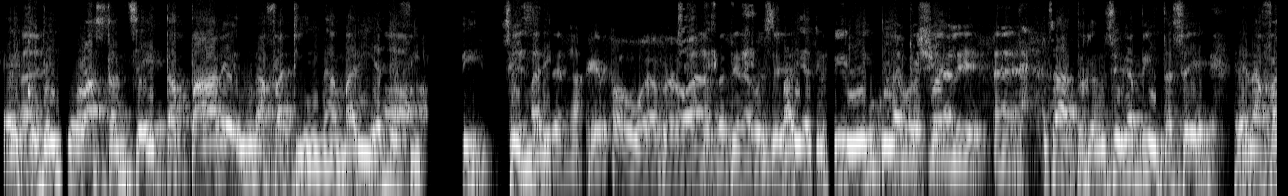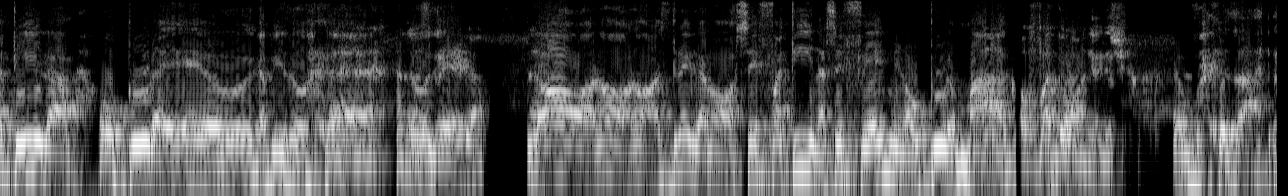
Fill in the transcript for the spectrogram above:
ecco, Eh. dentro la stanzetta appare una fatina, Maria De Oh. Sì, Pensa Maria, che paura però, eh, una mattina così. Maria De Filippi. La vocina poi- lì. Eh. Esatto, che non si è capita se è una fatina oppure è, eh, capito? Eh, una strega. No, no, no, la strega no, se è fatina, se femmina oppure mago. Ah, o fatone, diciamo. Un- esatto,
